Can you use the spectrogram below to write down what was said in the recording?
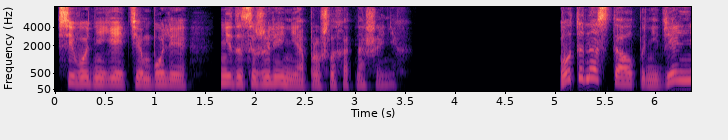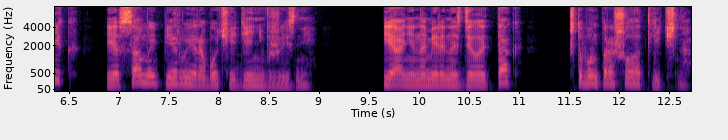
Сегодня ей тем более не до сожаления о прошлых отношениях. Вот и настал понедельник, ее самый первый рабочий день в жизни и Аня намерена сделать так, чтобы он прошел отлично.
